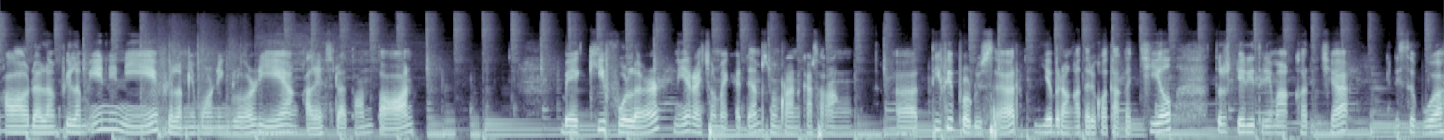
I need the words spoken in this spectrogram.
Kalau dalam film ini nih, filmnya Morning Glory yang kalian sudah tonton, Becky Fuller, nih Rachel McAdams memerankan seorang uh, eh, TV producer. Dia berangkat dari kota kecil, terus dia diterima kerja di sebuah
